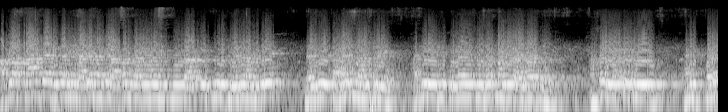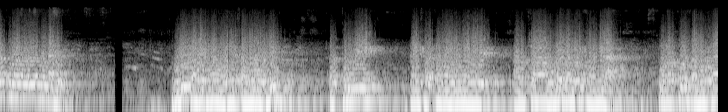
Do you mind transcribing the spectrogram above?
आपला प्राण त्या ठिकाणी राज्यासाठी अर्पण करणारा एकमेव एकमेव सुविधा म्हणजे नवीन तानाजी मालसरे आधी कोणाचं मत माझ्या राहिवाचं असं व्यक्त करून आणि परत पुन्हा परत नाही पुढील कार्यक्रम असे चालू होते तत्पूर्वी काही सरकार सोलापूर तालुका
